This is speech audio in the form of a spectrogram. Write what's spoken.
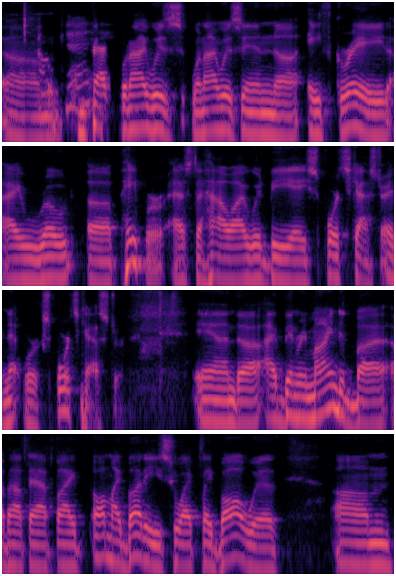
Um, okay. In fact, when I was when I was in uh, eighth grade, I wrote a paper as to how I would be a sportscaster, a network sportscaster, and uh, I've been reminded by about that by all my buddies who I play ball with. Um,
